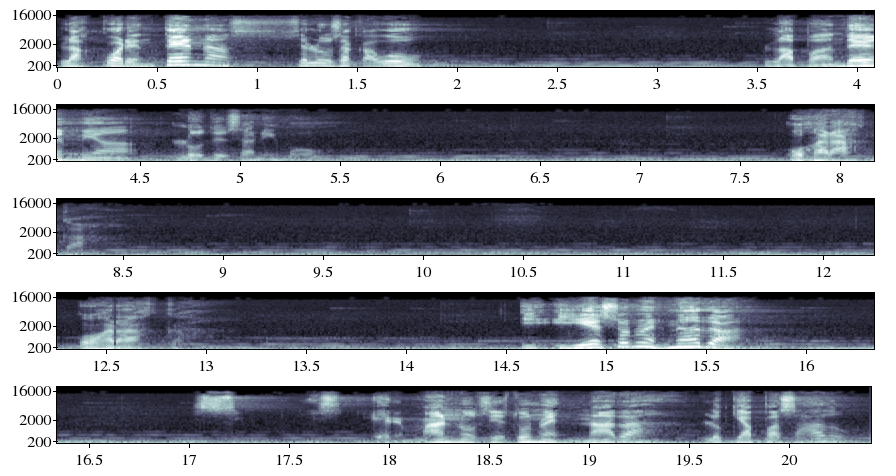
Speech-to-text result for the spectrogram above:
Las cuarentenas se los acabó. La pandemia los desanimó. Ojarasca. Ojarasca. Y, y eso no es nada. Hermanos, esto no es nada lo que ha pasado.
